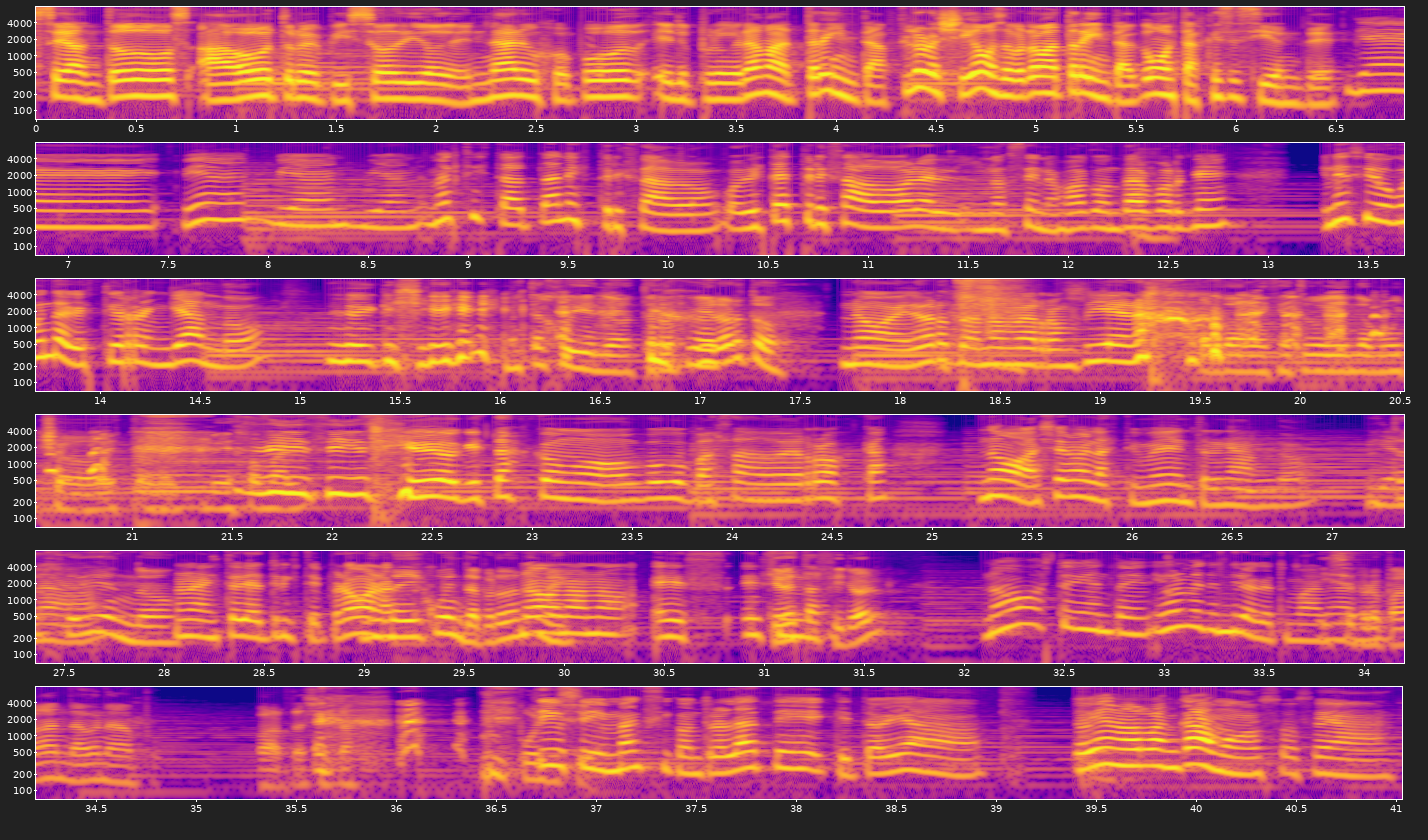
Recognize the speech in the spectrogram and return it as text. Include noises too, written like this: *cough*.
bienvenidos sean todos a otro episodio de Narujo Pod, el programa 30. Flor, llegamos al programa 30, ¿cómo estás? ¿Qué se siente? Bien, bien, bien, bien. Maxi está tan estresado, porque está estresado, ahora no sé, nos va a contar por qué. Y no se dio cuenta que estoy rengueando *laughs* desde que llegué. ¿Me estás jodiendo? ¿Te rompió el orto? No, el orto no me rompieron. *laughs* Perdón, es que estuve viendo mucho esto, me, me dejó Sí, mal. sí, sí, veo que estás como un poco pasado de rosca. No, ayer me lastimé entrenando. ¿Me Y estás nada, jodiendo? Una historia triste, pero No bueno. me di cuenta, No, perdóname. no, no, es... es ¿Querés tafirol? No, estoy bien, estoy bien. Igual me tendría que tomar. Hice algo. propaganda, una... Está. *laughs* Sí, sí, Maxi, controlate, que todavía... Todavía no arrancamos, o sea...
